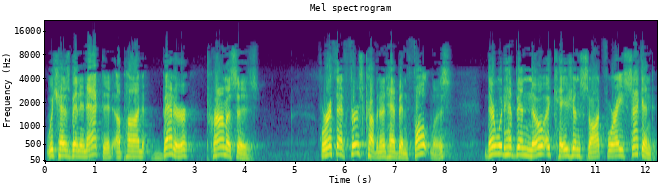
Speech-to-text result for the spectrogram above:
which has been enacted upon better promises. For if that first covenant had been faultless, there would have been no occasion sought for a second.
